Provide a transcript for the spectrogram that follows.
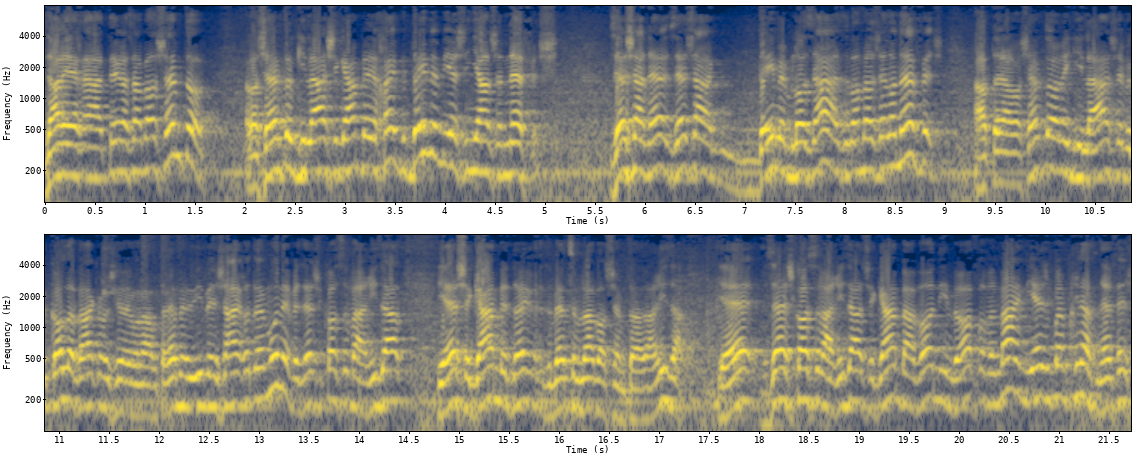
זה הרי התרס הבעל שם טוב. אבל שם טוב גילה שגם בדיימם יש עניין של נפש. זה, שה, זה שהדיימם לא זז, זה לא אומר שאין לו נפש. אבל שם טוב הרי גילה שבכל דבר, כמו שאלתר מביא בין שייכות ואמונה, וזה שכוסף האריזה, יש שגם בדיימם, זה בעצם לא בר שם טוב, האריזה, וזה שכוסף האריזה, שגם בעוונים ועופר ומים יש בו מבחינת נפש.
